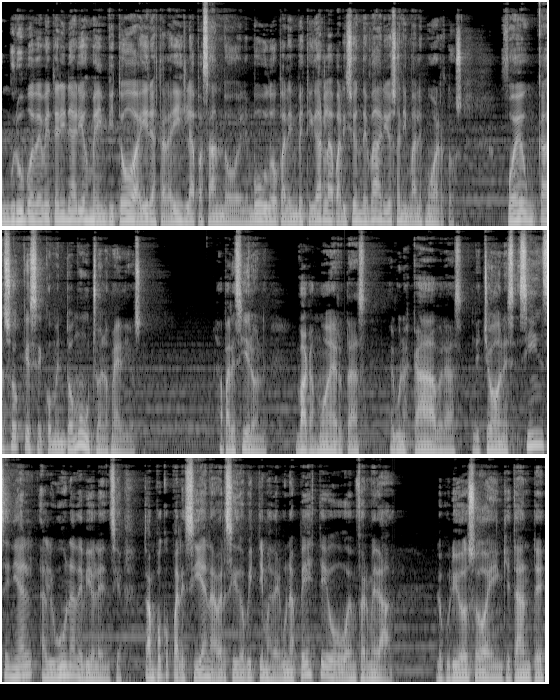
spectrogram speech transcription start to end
un grupo de veterinarios me invitó a ir hasta la isla pasando el embudo para investigar la aparición de varios animales muertos. Fue un caso que se comentó mucho en los medios. Aparecieron vacas muertas, algunas cabras, lechones, sin señal alguna de violencia. Tampoco parecían haber sido víctimas de alguna peste o enfermedad. Lo curioso e inquietante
